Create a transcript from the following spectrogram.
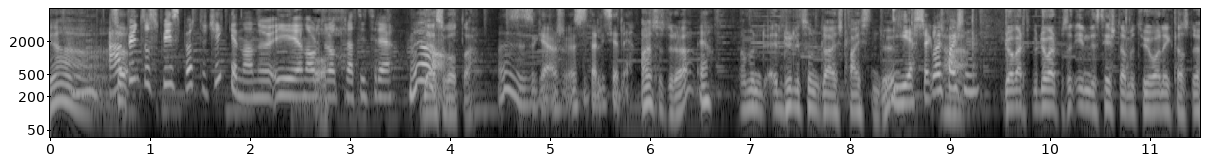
Ja. Jeg har begynt å spise butter chicken jeg, nå, i en alder av 33. Det er så godt, det. Syns jeg er så Jeg synes det er litt kjedelig. Ah, synes du det? Ja. Men Er du litt sånn glad i speisen, du? Yes, jeg er glad i spicen. Du har vært, du har vært på sånn indisk tirsdag med Tuva og Niklas, du.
